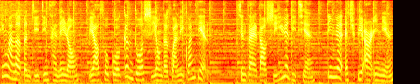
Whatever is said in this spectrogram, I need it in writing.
听完了本集精彩内容，不要错过更多实用的管理观点。现在到十一月底前订阅 HBR 一年，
